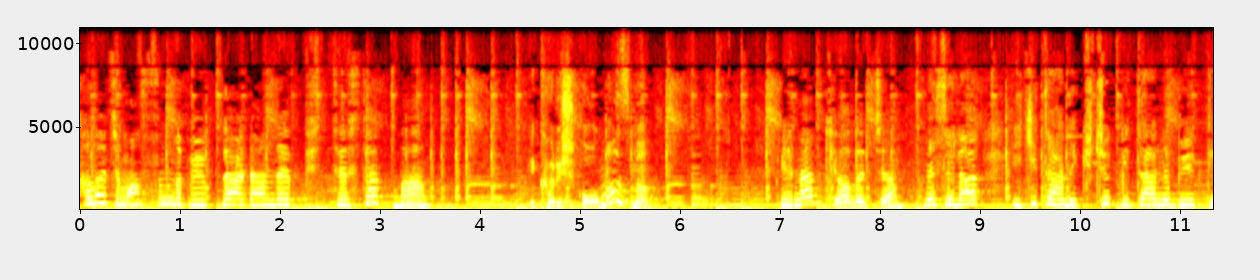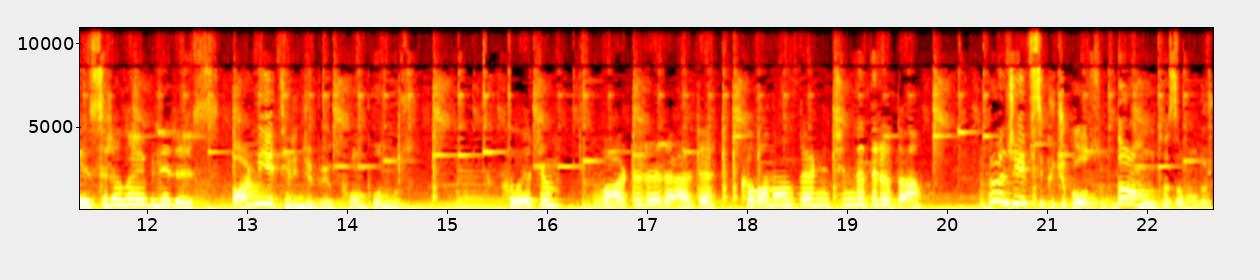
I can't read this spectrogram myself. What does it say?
Halacığım aslında büyüklerden de yapıştırsak mı? E karışık olmaz mı? Bilmem ki halacığım. Mesela iki tane küçük bir tane büyük diye sıralayabiliriz. Var mı yeterince büyük pomponunuz? Halacığım vardır herhalde. Kavanozların içindedir o da. Bence hepsi küçük olsun. Daha muntazam olur.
